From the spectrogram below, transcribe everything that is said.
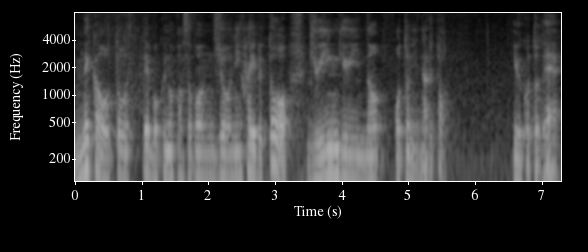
メカを通って僕のパソコン上に入るとギュインギュインの音になるということで、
